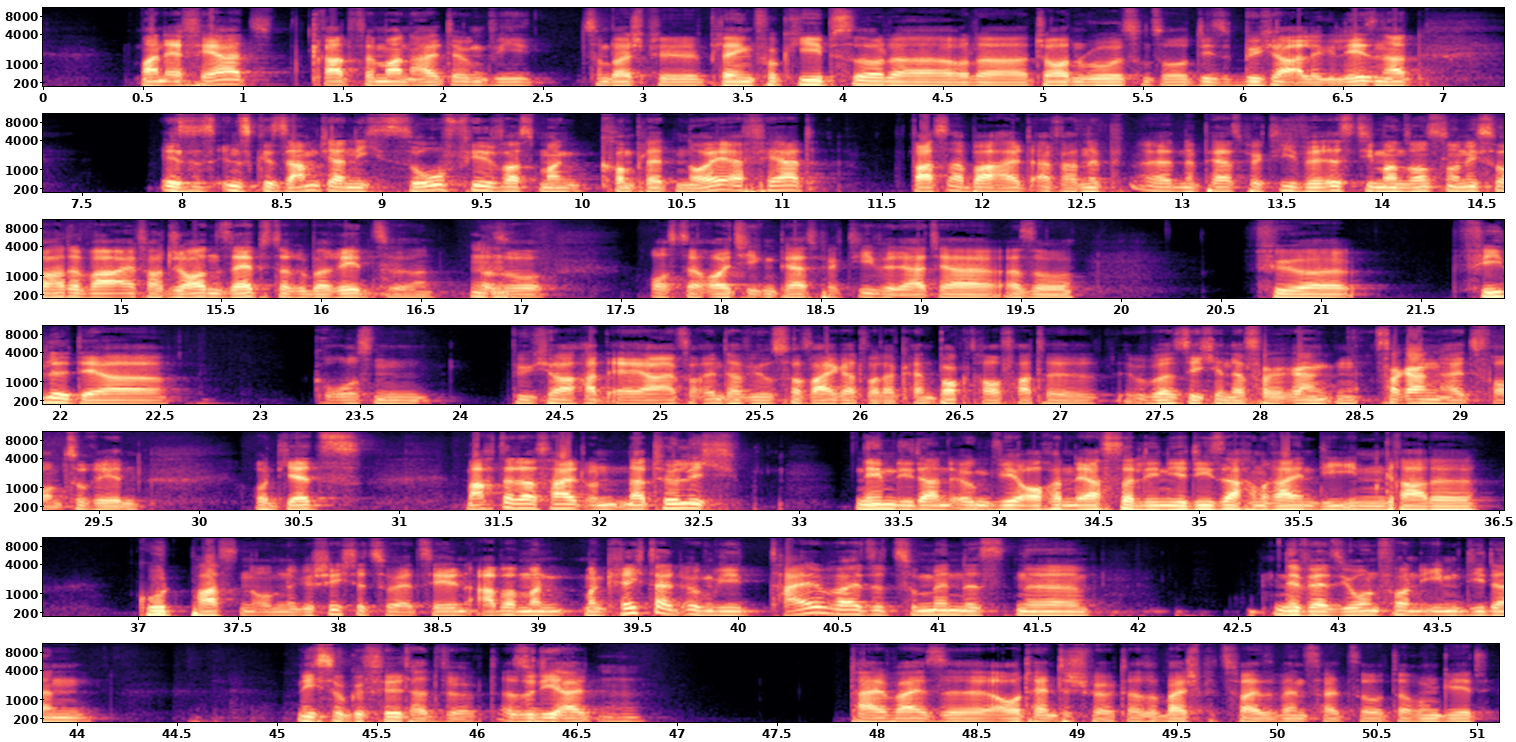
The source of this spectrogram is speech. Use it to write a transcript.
man erfährt, gerade wenn man halt irgendwie zum Beispiel Playing for Keeps oder, oder Jordan Rules und so diese Bücher alle gelesen hat, ist es insgesamt ja nicht so viel, was man komplett neu erfährt, was aber halt einfach eine, äh, eine Perspektive ist, die man sonst noch nicht so hatte, war einfach Jordan selbst darüber reden zu hören. Mhm. Also aus der heutigen Perspektive. Der hat ja also für viele der großen Bücher hat er ja einfach Interviews verweigert, weil er keinen Bock drauf hatte, über sich in der Vergangen Vergangenheitsform zu reden. Und jetzt macht er das halt und natürlich nehmen die dann irgendwie auch in erster Linie die Sachen rein, die ihnen gerade gut passen, um eine Geschichte zu erzählen. Aber man, man kriegt halt irgendwie teilweise zumindest eine, eine Version von ihm, die dann nicht so gefiltert wirkt. Also die halt mhm teilweise authentisch wirkt. Also beispielsweise, wenn es halt so darum geht,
